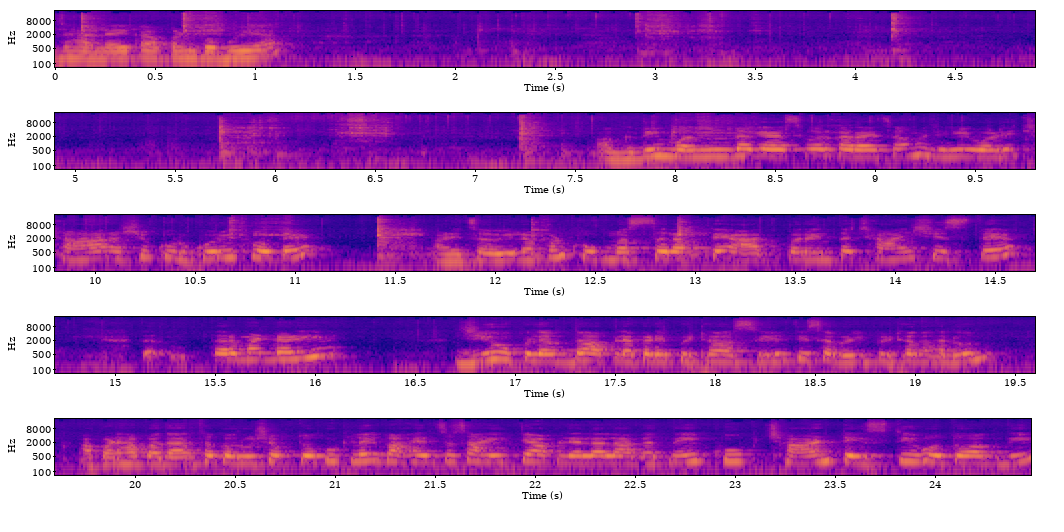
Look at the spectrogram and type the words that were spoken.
झालंय का आपण बघूया. अगदी मंद गॅसवर करायचं म्हणजे ही वडी छान अशी कुरकुरीत होते. आणि चवीला पण खूप मस्त लागते आजपर्यंत छान शिजते. तर- तर मंडळी जी उपलब्ध आपल्याकडे पिठं असतील ती सगळी पिठं घालून आपण हा पदार्थ करू शकतो. कुठलंही बाहेरचं साहित्य आपल्याला लागत नाही. खूप छान टेस्टी होतो अगदी.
